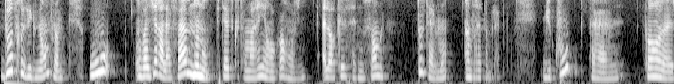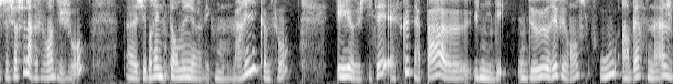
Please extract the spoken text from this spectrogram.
d'autres exemples où on va dire à la femme non non, peut-être que ton mari est encore en vie, alors que ça nous semble totalement invraisemblable. Du coup, euh, quand euh, j'ai cherché la référence du jour, j'ai brainstormé avec mon mari, comme souvent, et je disais, est-ce que t'as pas une idée de référence où un personnage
